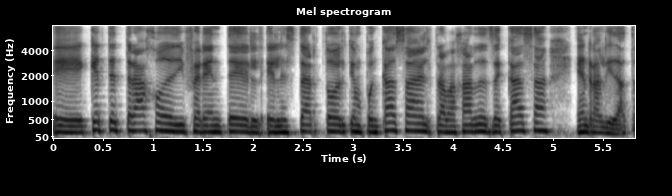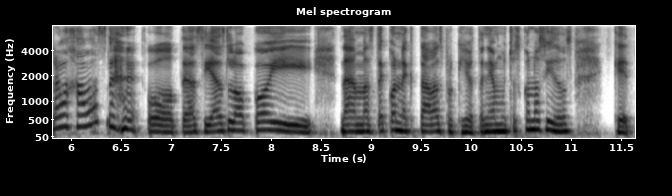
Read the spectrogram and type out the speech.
eh, qué te trajo de diferente el, el estar todo el tiempo en casa, el trabajar desde casa. ¿En realidad trabajabas o te hacías loco y nada más te conectabas? Porque yo tenía muchos conocidos que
